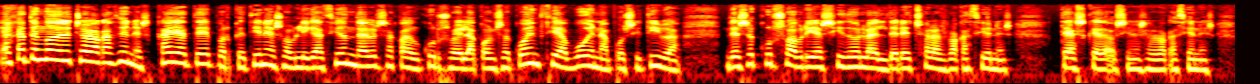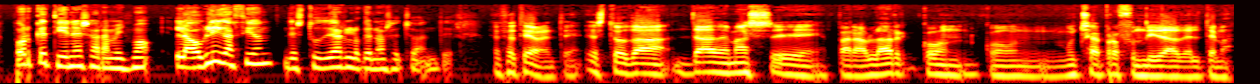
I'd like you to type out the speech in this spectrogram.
es que tengo derecho a vacaciones, cállate porque tienes obligación de haber sacado el curso y la consecuencia buena, positiva de ese curso habría sido la, el derecho a las vacaciones. Te has quedado sin esas vacaciones porque tienes ahora mismo la obligación de estudiar lo que no has hecho antes. Efectivamente, esto da, da además eh, para hablar con, con mucha profundidad del tema.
